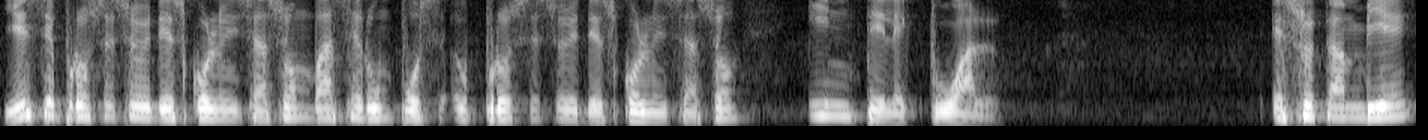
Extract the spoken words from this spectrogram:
Y ese proceso de descolonización va a ser un proceso de descolonización intelectual. Eso también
